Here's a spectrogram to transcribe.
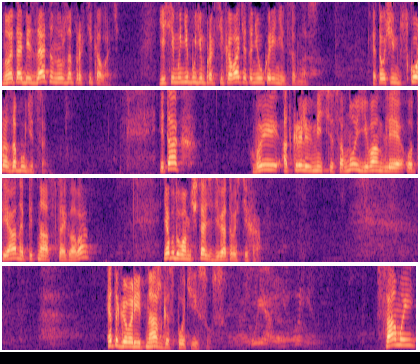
Но это обязательно нужно практиковать. Если мы не будем практиковать, это не укоренится в нас. Это очень скоро забудется. Итак, вы открыли вместе со мной Евангелие от Иоанна, 15 глава. Я буду вам читать с 9 стиха. Это говорит наш Господь Иисус. Самый,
